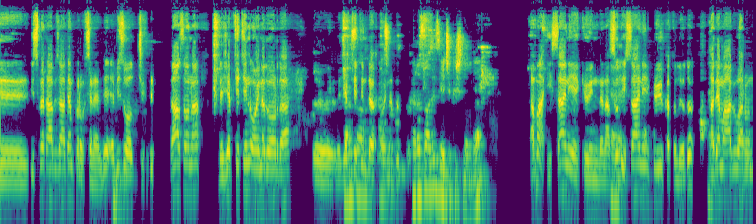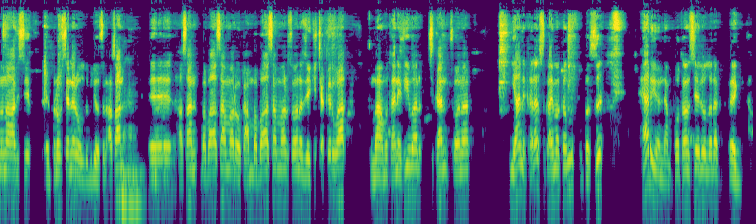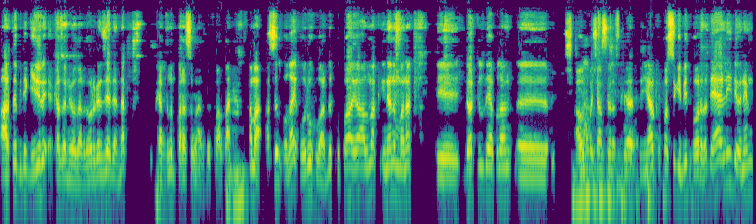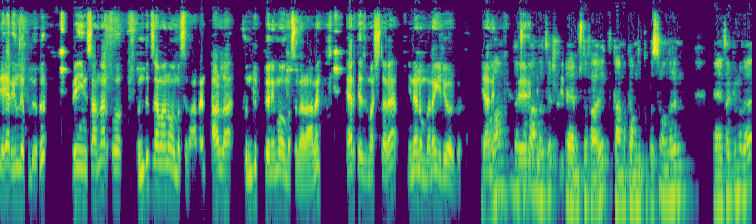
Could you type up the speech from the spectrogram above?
İsmet abi zaten profesyoneldi. E, biz o çıktık. Daha sonra Recep Çetin oynadı orada. E, Recep Karasu- Çetin de Karasu- oynadı. Karasu Azizye çıkışlı o da. Ama İhsaniye köyünden asıl Evet. İhsaniye köyü katılıyordu. Kadem abi var onun abisi. e, profesyonel oldu biliyorsun. Hasan e, Hasan Baba Hasan var, Okan Baba Hasan var, sonra Zeki Çakır var, Mahmut Hanefi var, çıkan sonra yani Karasu Kaymakamlık Kupası her yönden potansiyel olarak e, artı bir de gelir kazanıyorlardı organize edenler. Katılım parası vardı falan. Ama asıl olay o ruh vardı. Kupayı almak inanın bana e, 4 yılda yapılan e, Avrupa. Şampiyonası ya Dünya Kupası gibi orada değerliydi, önemli her yıl yapılıyordu. Ve insanlar o fındık zamanı olmasına rağmen, tarla fındık dönemi olmasına rağmen herkes maçlara inanın bana gidiyordu. Yani Babam da çok e, anlatır e, Mustafa abi Kaymakamlık Kupası'nı. Onların e, takımı da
